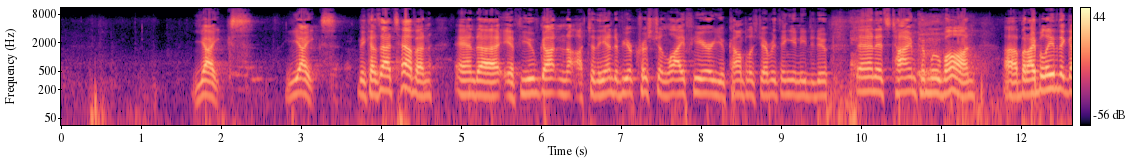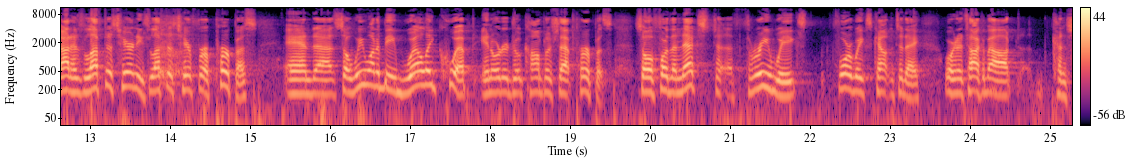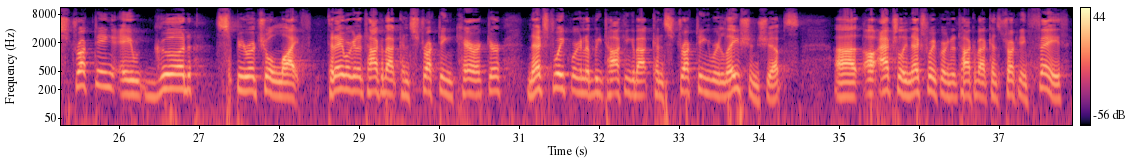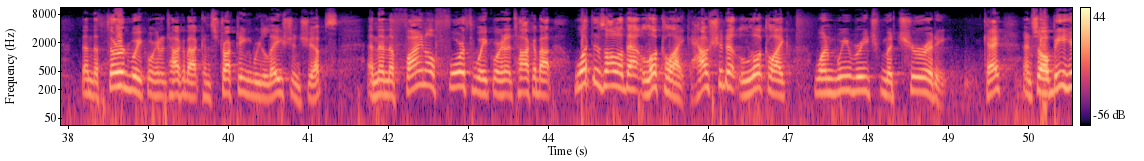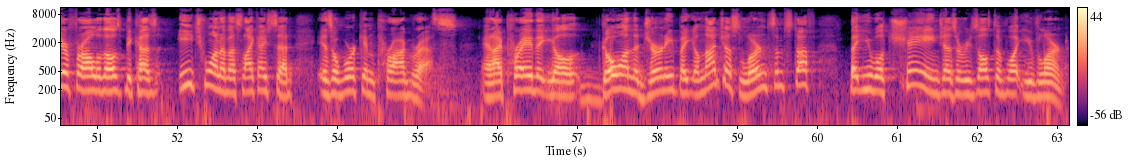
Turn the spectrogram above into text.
yikes. Yikes. Because that's heaven, and uh, if you've gotten to the end of your Christian life here, you accomplished everything you need to do, then it's time to move on. Uh, but I believe that God has left us here, and He's left us here for a purpose. And uh, so we want to be well equipped in order to accomplish that purpose. So for the next uh, three weeks, four weeks counting today, we're going to talk about constructing a good spiritual life. Today we're going to talk about constructing character. Next week we're going to be talking about constructing relationships. Uh, uh actually, next week we're going to talk about constructing faith. Then the third week we're going to talk about constructing relationships. And then the final fourth week, we're going to talk about what does all of that look like? How should it look like when we reach maturity? Okay? And so I'll be here for all of those because each one of us, like I said, is a work in progress. And I pray that you'll go on the journey, but you'll not just learn some stuff, but you will change as a result of what you've learned.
